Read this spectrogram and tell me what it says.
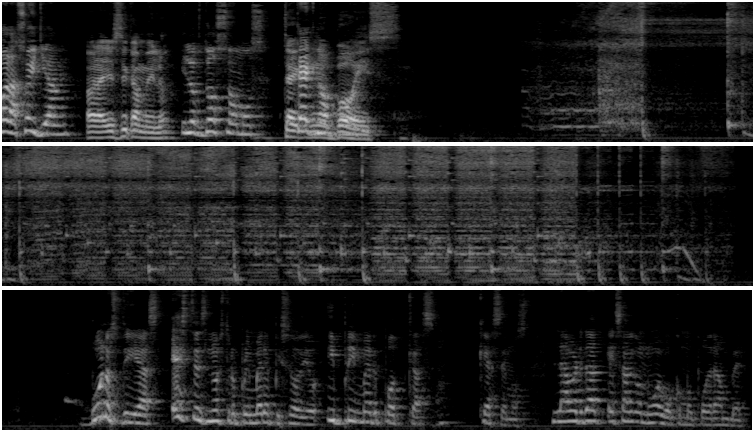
Hola, soy Jan Hola, yo soy Camilo. y los dos somos Tecno Boys. Buenos días, este es nuestro primer episodio y primer podcast que hacemos. La verdad es algo nuevo como podrán ver,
